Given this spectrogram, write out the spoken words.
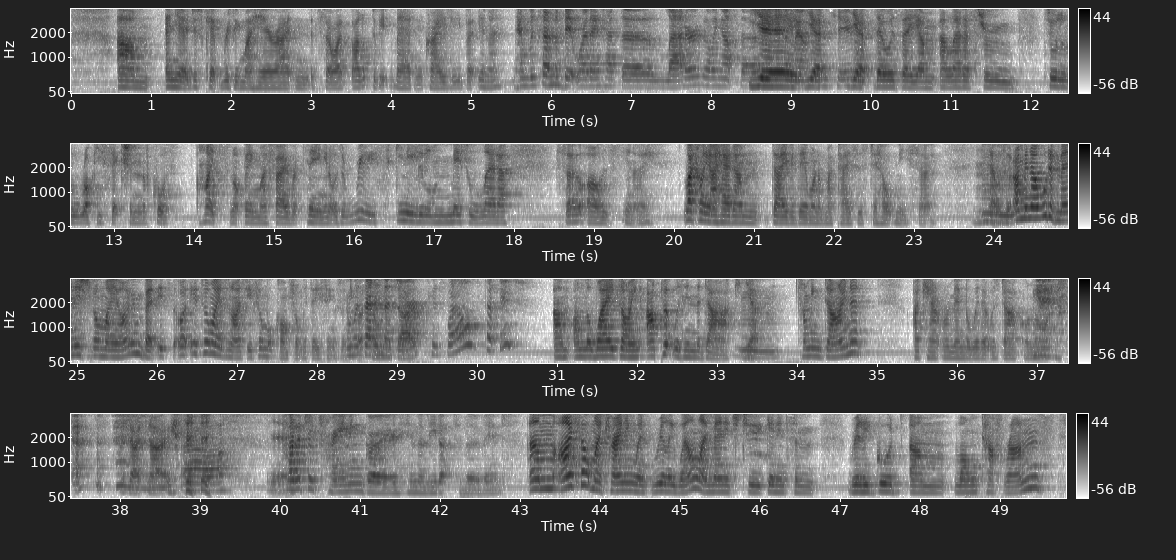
Um, and yeah, it just kept ripping my hair out, and so I, I looked a bit mad and crazy. But you know, And was that the bit where they had the ladder going up the, the yeah, mountain yeah, too? yeah. There was a um, a ladder through through a little rocky section. and Of course, heights not being my favourite thing, and it was a really skinny little metal ladder. So I was, you know, luckily I had um David there, one of my pacers, to help me. So that was good. I mean, I would have managed it on my own, but it's it's always nice. You feel more confident with these things when And you was got that in the to help. dark as well? That bit. Um, on the way going up, it was in the dark. Yeah, coming down it, I can't remember whether it was dark or not. I don't know. How did your training go in the lead up to the event? Um, I felt my training went really well. I managed to get in some really good um, long, tough runs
